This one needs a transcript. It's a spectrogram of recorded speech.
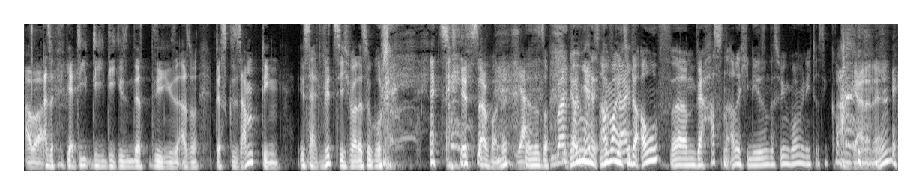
Aber, Also, ja, die, die, die, das, die, also, das Gesamtding ist halt witzig, weil das so grotesk ist, aber, ne? Ja. Das ist so, ja, wir machen, jetzt wir machen jetzt wieder auf. Ähm, wir hassen alle Chinesen, deswegen wollen wir nicht, dass sie kommen gerne, ne?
